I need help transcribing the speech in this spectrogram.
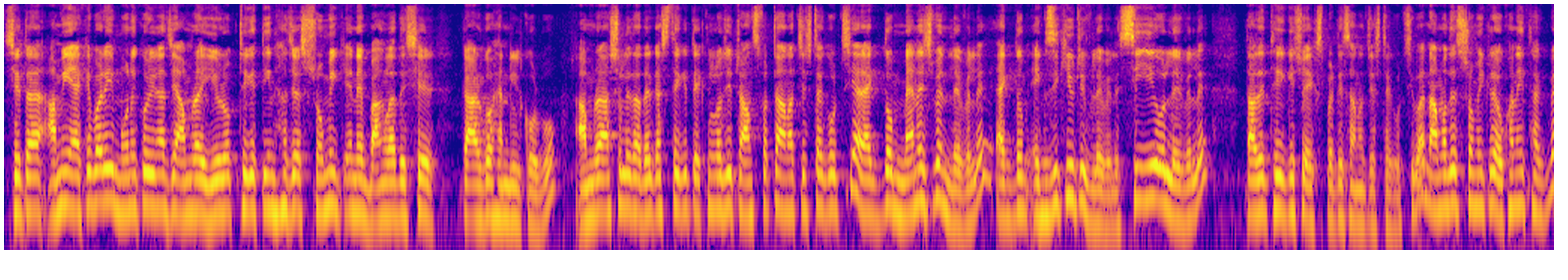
সেটা আমি একেবারেই মনে করি না যে আমরা ইউরোপ থেকে তিন হাজার শ্রমিক এনে বাংলাদেশের কার্গো হ্যান্ডেল করব। আমরা আসলে তাদের কাছ থেকে টেকনোলজি ট্রান্সফারটা আনার চেষ্টা করছি আর একদম ম্যানেজমেন্ট লেভেলে একদম এক্সিকিউটিভ লেভেলে সিইও লেভেলে তাদের থেকে কিছু এক্সপার্টিস আনার চেষ্টা করছি। বাট আমাদের শ্রমিকরা ওখানেই থাকবে।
